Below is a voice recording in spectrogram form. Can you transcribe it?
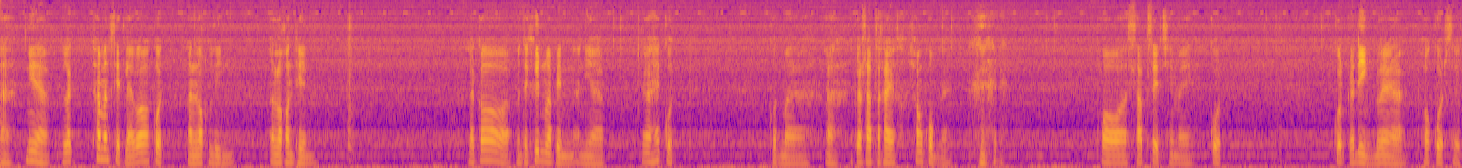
อะเนี่ยแล้วถ้ามันเสร็จแล้วก็กด unlock link unlock content แล้วก็มันจะขึ้นมาเป็นอันเนี้ยครับแล้วให้กดกดมาอะแล้วก็ subscribe ช่องผมนะ พอซับเสร็จใช่ไหมกด กดกระดิ่งด้วยนะพอกดเสร็จ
